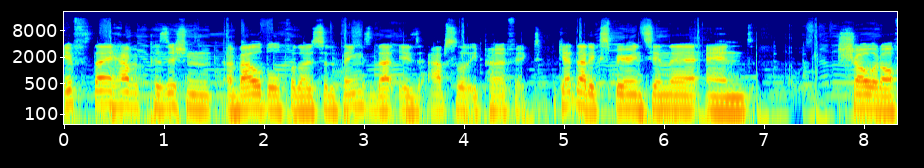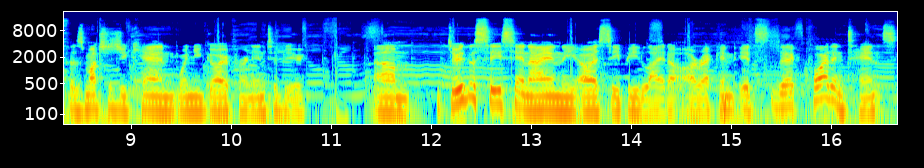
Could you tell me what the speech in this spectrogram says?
If they have a position available for those sort of things, that is absolutely perfect. Get that experience in there and show it off as much as you can when you go for an interview. Um, do the CCNA and the OSCP later, I reckon. It's They're quite intense.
